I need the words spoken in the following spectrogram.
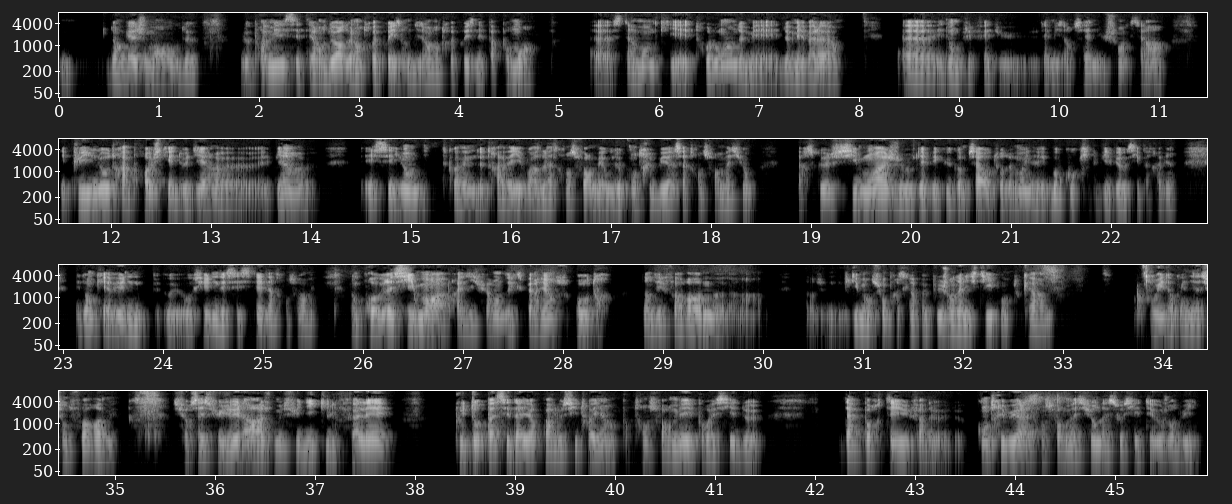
d'engagement ou de le premier, c'était en dehors de l'entreprise, en me disant l'entreprise n'est pas pour moi. Euh, c'est un monde qui est trop loin de mes de mes valeurs. Euh, et donc j'ai fait du, de la mise en scène, du chant, etc. Et puis une autre approche qui est de dire, euh, eh bien, euh, essayons quand même de travailler, voire de la transformer ou de contribuer à sa transformation parce que si moi je, l'ai vécu comme ça, autour de moi il y en avait beaucoup qui le vivaient aussi pas très bien, et donc il y avait une, aussi une nécessité de la transformer. Donc progressivement, après différentes expériences autres dans des forums, dans une dimension presque un peu plus journalistique, ou en tout cas oui, d'organisation de forums sur ces sujets-là. Je me suis dit qu'il fallait plutôt passer d'ailleurs par le citoyen pour transformer, pour essayer de d'apporter, enfin de, contribuer à la transformation de la société aujourd'hui.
